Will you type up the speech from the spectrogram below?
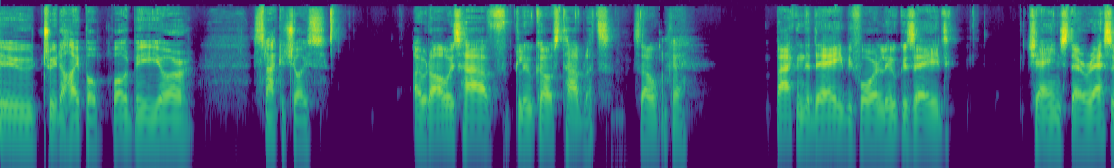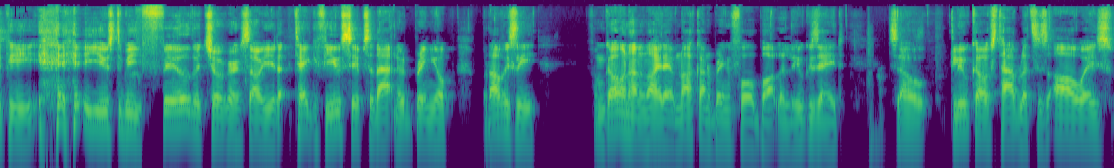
to treat a hypo? What would be your snack of choice? I would always have glucose tablets. So okay. Back in the day before Lucozade changed their recipe, it used to be filled with sugar. So you'd take a few sips of that and it would bring you up. But obviously, if I'm going on a night out, I'm not going to bring a full bottle of Lucozade. So glucose tablets is always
